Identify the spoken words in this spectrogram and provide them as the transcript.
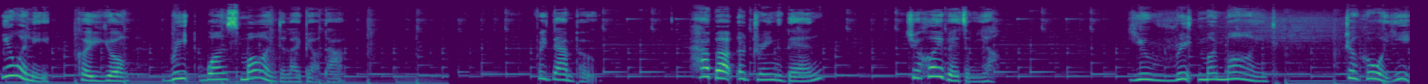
英文里可以用 read one's mind 来表达。For example, how about a drink then？去喝一杯怎么样？You read my mind，正合我意。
